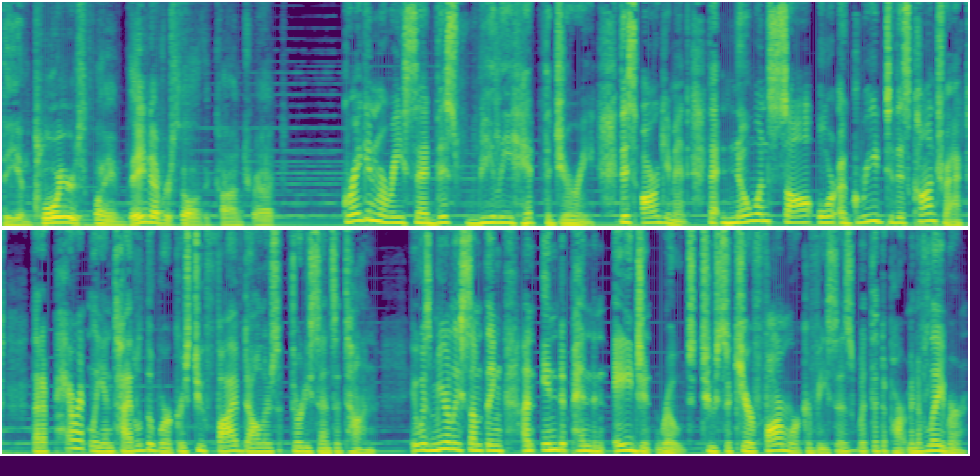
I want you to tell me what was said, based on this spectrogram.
The employers claimed they never saw the contract. Greg and Marie said this really hit the jury. This argument that no one saw or agreed to this contract that apparently entitled the workers to $5.30 a ton. It was merely something an independent agent wrote to secure farm worker visas with the Department of Labor.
